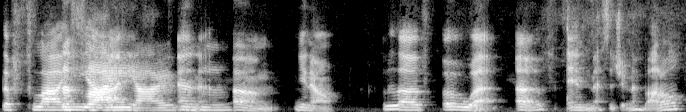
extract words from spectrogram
the fly, The fly eye, eye. and mhm. um, you know, love oh what of in Message in a Bottle,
